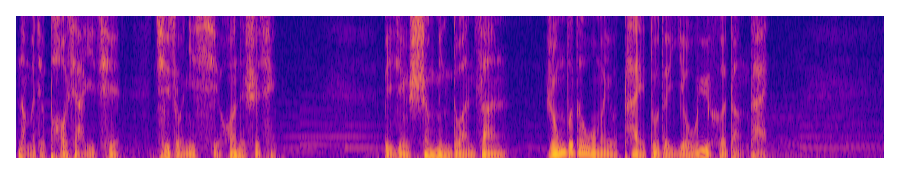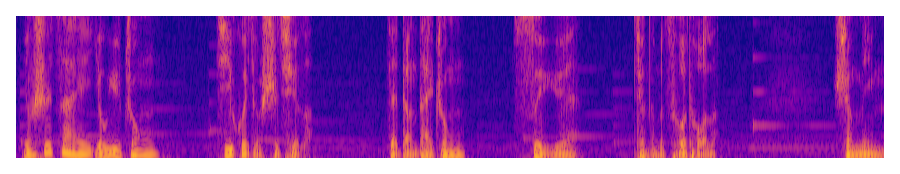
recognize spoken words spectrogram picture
那么就抛下一切，去做你喜欢的事情。毕竟生命短暂，容不得我们有太多的犹豫和等待。有时在犹豫中，机会就失去了；在等待中，岁月就那么蹉跎了。生命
